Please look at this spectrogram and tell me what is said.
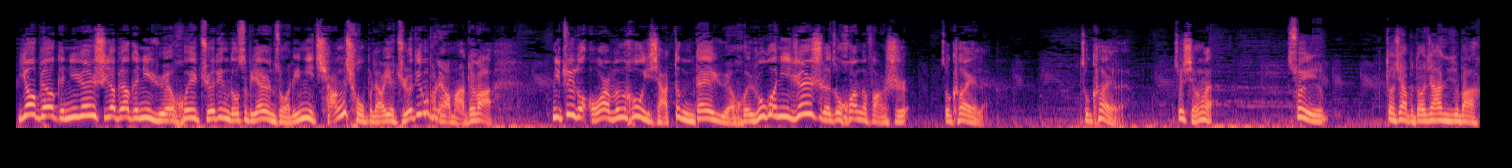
要不要跟你认识，要不要跟你约会，决定都是别人做的，你强求不了，也决定不了嘛，对吧？你最多偶尔问候一下，等待约会。如果你认识了，就换个方式就可以了，就可以了，就行了。所以。掉价不掉价的就吧，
